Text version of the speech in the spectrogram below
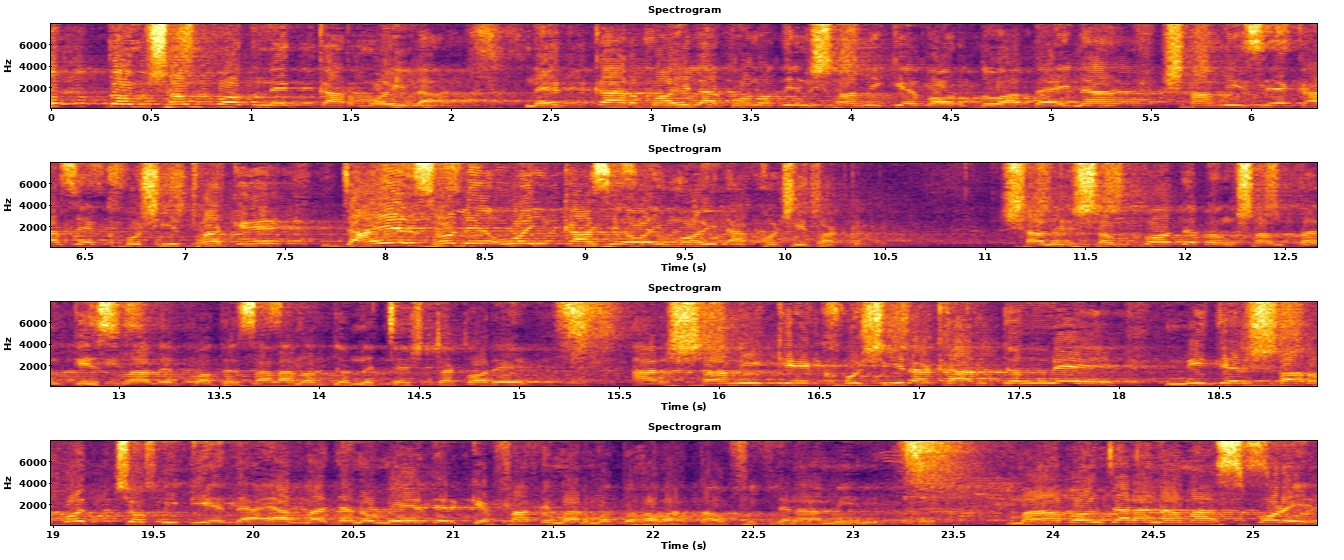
উত্তম সম্পদ নেককার মহিলা। নেককার মহিলা কোনোদিন স্বামীকে বরদোয়া দেয় না। স্বামী যে কাজে খুশি থাকে, জায়েজ হলে ওই কাজে ওই মহিলা খুশি থাকে। স্বামীর সম্পদ এবং সন্তানকে ইসলামের পথে চালানোর জন্য চেষ্টা করে, আর স্বামীকে খুশি রাখার জন্য নিজের সর্বোচ্চ বিলিয়ে দেয়। আল্লাহ যেন মেয়েদেরকে ফাতেমার মতো হওয়ার তৌফিক দেন, আমিন। মা বোন যারা নামাজ পড়েন,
